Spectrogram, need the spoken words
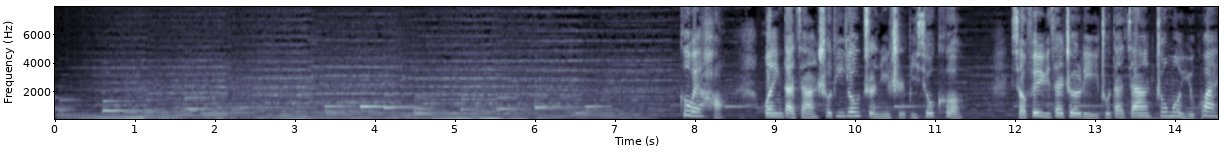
各位好，欢迎大家收听优质女子必修课。小飞鱼在这里祝大家周末愉快。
